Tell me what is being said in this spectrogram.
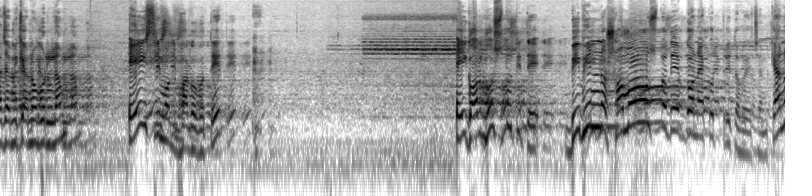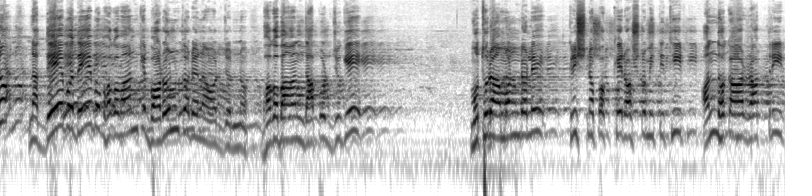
আজ আমি কেন বললাম? এই শ্রীমদ্ ভাগবতের এই গর্ভস্তুতিতে বিভিন্ন সমস্ত দেবগণ একত্রিত হয়েছেন। কেন? না, দেব দেব ভগবানকে বরণ করে নেওয়ার জন্য। ভগবান দাপর যুগে মথুরা মণ্ডলে কৃষ্ণপক্ষের অষ্টমী তিথির অন্ধকার রাত্রির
